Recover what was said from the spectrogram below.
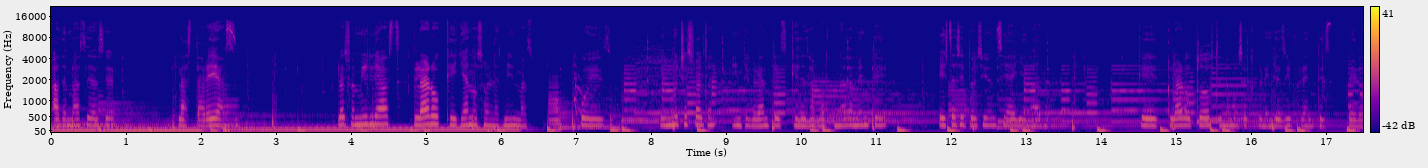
además de hacer las tareas. Las familias, claro que ya no son las mismas, pues en muchas faltan integrantes que desafortunadamente esta situación se ha llegado. Que claro, todos tenemos experiencias diferentes, pero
